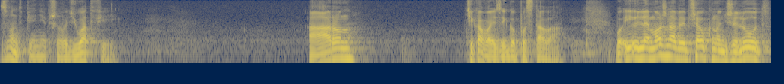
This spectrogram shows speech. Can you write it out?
Zwątpienie przychodzi łatwiej. A Aaron? Ciekawa jest jego postawa. Bo ile można by przełknąć, że lud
